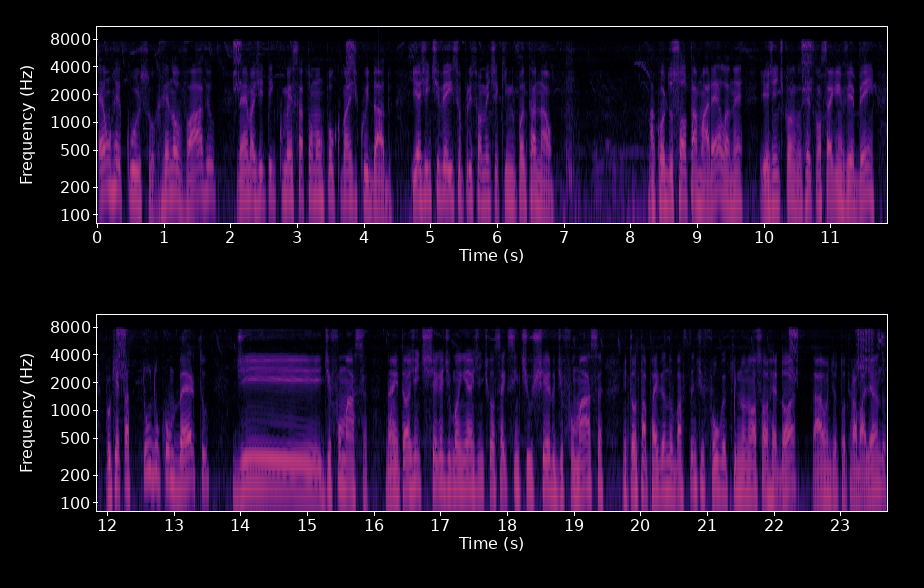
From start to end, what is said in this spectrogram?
é um recurso renovável, né? Mas a gente tem que começar a tomar um pouco mais de cuidado. E a gente vê isso principalmente aqui no Pantanal. A cor do sol tá amarela, né? E a gente, vocês conseguem ver bem, porque tá tudo coberto de, fumaça. Né? Então a gente chega de manhã, a gente consegue sentir o cheiro de fumaça, então tá pegando bastante fogo aqui no nosso ao redor, tá? onde eu estou trabalhando.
